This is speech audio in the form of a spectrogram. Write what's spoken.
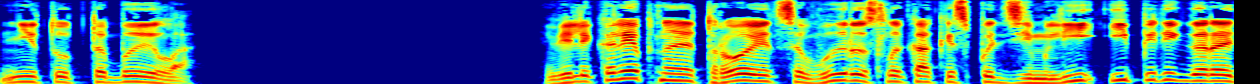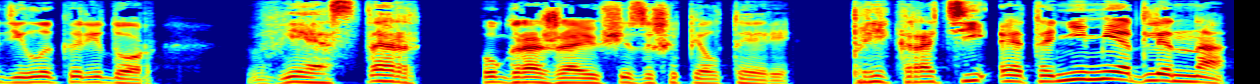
Не тут-то было. Великолепная троица выросла как из-под земли и перегородила коридор — «Вестер!» — угрожающе зашипел Терри. «Прекрати это немедленно!»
